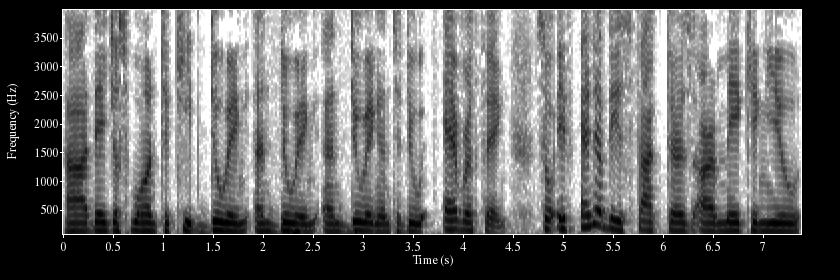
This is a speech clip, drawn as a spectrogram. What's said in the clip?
Uh, they just want to keep doing and doing and doing and to do everything. So if any of these factors are making you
